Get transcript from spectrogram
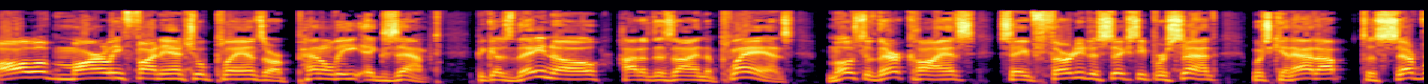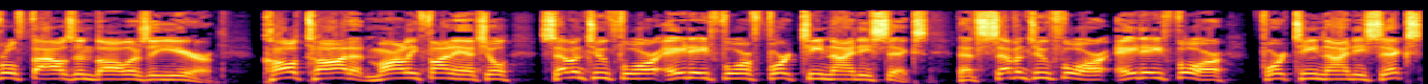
All of Marley financial plans are penalty exempt because they know how to design the plans. Most of their clients save 30 to 60%, which can add up to several thousand dollars a year. Call Todd at Marley Financial, 724-884-1496. That's 724-884-1496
